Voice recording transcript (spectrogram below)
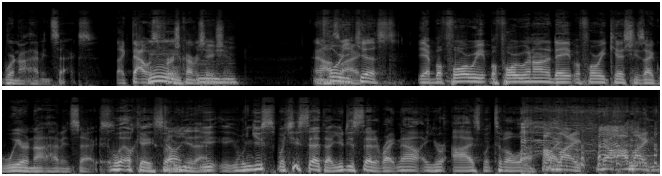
we're not having sex. Like that was hmm. first conversation. Hmm. And I was Before you like- kissed. Yeah, before we before we went on a date, before we kissed, she's like, we are not having sex. Well, okay, so Telling you, you that. you- when you when she said that, you just said it right now, and your eyes went to the left. I'm like, no, I'm like,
